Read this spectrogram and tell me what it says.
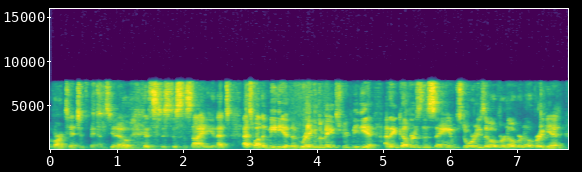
of our attention spans. You know, it's just a society, and that's that's why the media, the regular mainstream media, I think covers the same stories over and over and over again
